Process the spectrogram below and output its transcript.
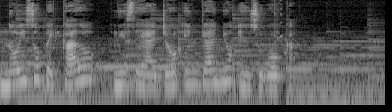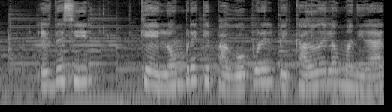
no hizo pecado ni se halló engaño en su boca. Es decir, que el hombre que pagó por el pecado de la humanidad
